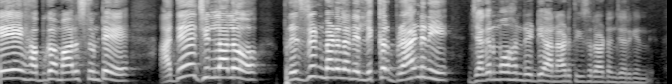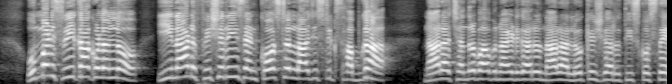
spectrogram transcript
ఏఐ హబ్గా మారుస్తుంటే అదే జిల్లాలో ప్రెసిడెంట్ మెడల్ అనే లిక్కర్ బ్రాండ్ని జగన్మోహన్ రెడ్డి ఆనాడు తీసుకురావడం జరిగింది. ఉమ్మడి శ్రీకాకుళంలో ఈనాడు ఫిషరీస్ అండ్ కోస్టల్ లాజిస్టిక్స్ హబ్గా నారా చంద్రబాబు నాయుడు గారు నారా లోకేష్ గారు తీసుకొస్తే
